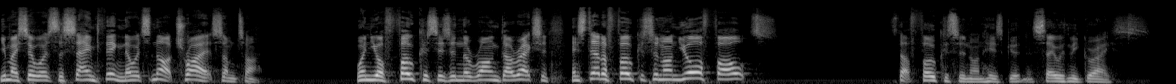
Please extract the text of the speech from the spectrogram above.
You may say, well, it's the same thing. No, it's not. Try it sometime when your focus is in the wrong direction. Instead of focusing on your faults, start focusing on His goodness. Say with me, grace.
